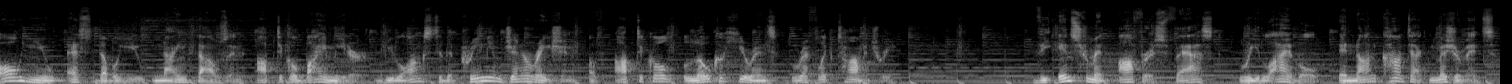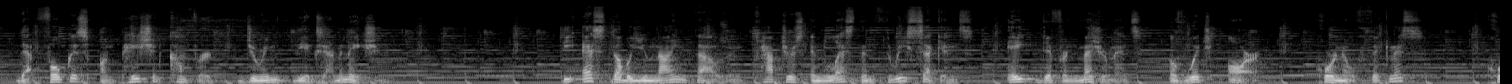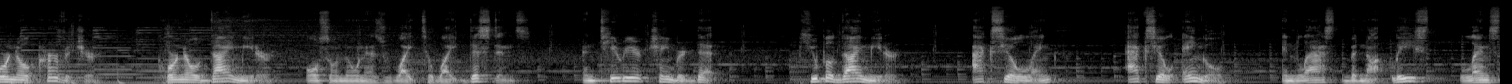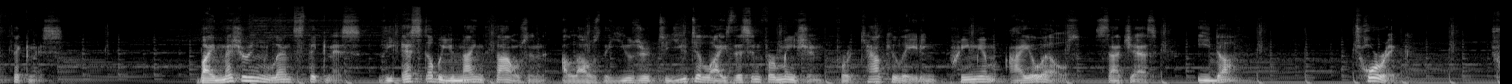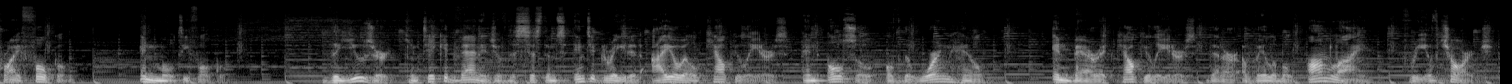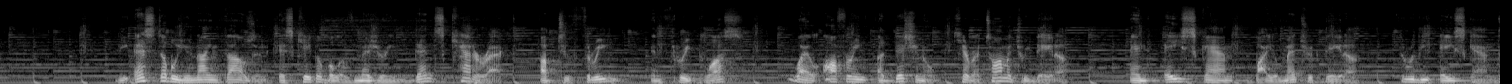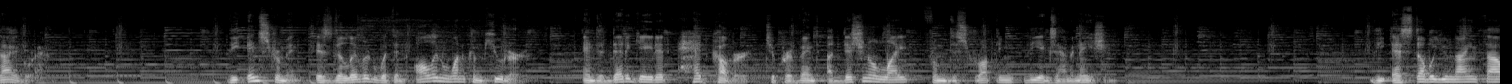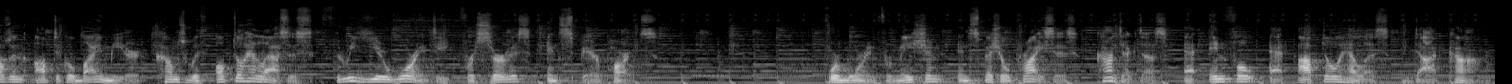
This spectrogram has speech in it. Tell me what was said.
All-new SW9000 optical biometer belongs to the premium generation of optical low coherence reflectometry. The instrument offers fast, reliable, and non-contact measurements that focus on patient comfort during the examination. The SW9000 captures in less than 3 seconds 8 different measurements of which are corneal thickness, corneal curvature, corneal diameter, also known as white to white distance, anterior chamber depth, pupil diameter, axial length, axial angle, and last but not least, lens thickness. By measuring lens thickness, the SW9000 allows the user to utilize this information for calculating premium IOLs such as EDOF, toric, trifocal, and multifocal. The user can take advantage of the system's integrated IOL calculators and also of the Warren Hill and Barrett calculators that are available online free of charge. The SW9000 is capable of measuring dense cataract up to 3 and 3 plus while offering additional keratometry data and A-scan biometric data through the A-scan diagram. The instrument is delivered with an all-in-one computer and a dedicated head cover to prevent additional light from disrupting the examination. The SW9000 optical biometer comes with Opto Hellas's 3-year warranty for service and spare parts. For more information and special prices, contact us at info at optohellas.com.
